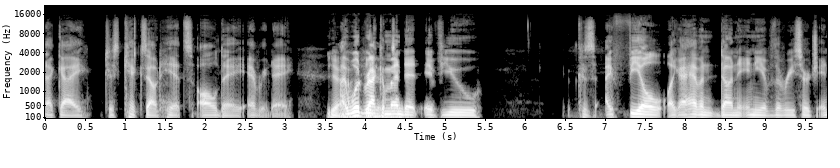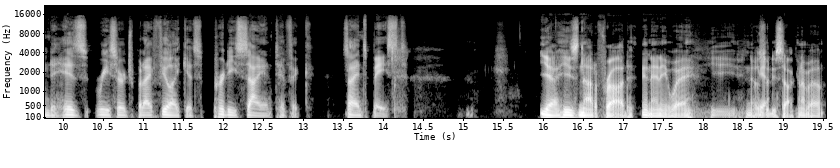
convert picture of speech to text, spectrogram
That guy just kicks out hits all day, every day. Yeah. I would he is. recommend it if you, because I feel like I haven't done any of the research into his research, but I feel like it's pretty scientific, science based. Yeah, he's not a fraud in any way. He knows Yeah. what he's talking about.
